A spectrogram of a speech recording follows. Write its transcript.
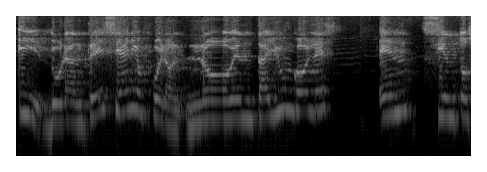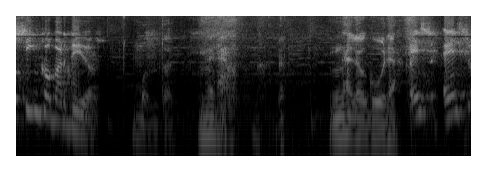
Y durante ese año fueron 91 goles en 105 partidos. Un montón. Mira, una locura. Es, es,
